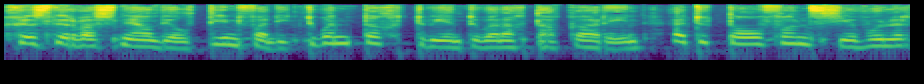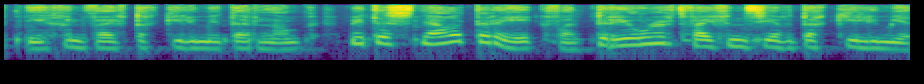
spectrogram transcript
Gister was sneldeel 10 van die 2022 Dakar-ren, 'n totaal van 759 km lank met 'n sneltrek van 375 km.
